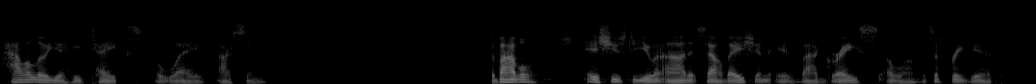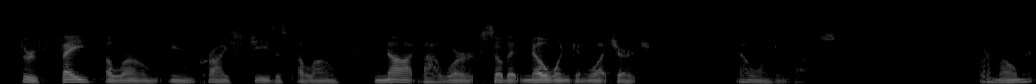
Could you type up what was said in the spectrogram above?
Hallelujah, he takes away our sins. The Bible issues to you and I that salvation is by grace alone. It's a free gift through faith alone in Christ Jesus alone, not by works, so that no one can what, church? No one can boast. What a moment.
